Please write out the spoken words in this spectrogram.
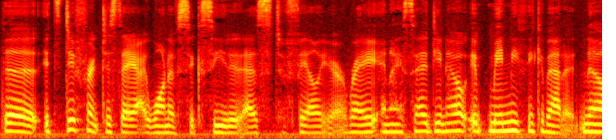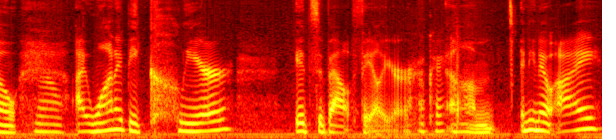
the, it's different to say I won't have succeeded as to failure, right? And I said, you know, it made me think about it. No, no. I want to be clear. It's about failure. Okay. Um, and you know, I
